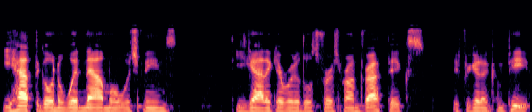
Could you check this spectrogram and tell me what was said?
you have to go into win now mode, which means you got to get rid of those first round draft picks if you're going to compete.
